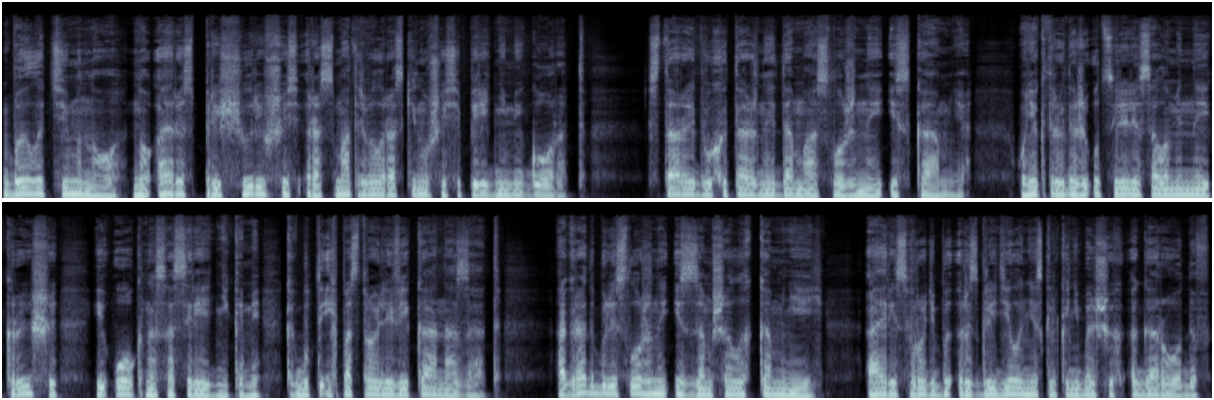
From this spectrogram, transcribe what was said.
Было темно, но Айрис, прищурившись, рассматривала раскинувшийся перед ними город. Старые двухэтажные дома, сложенные из камня — у некоторых даже уцелели соломенные крыши и окна со средниками, как будто их построили века назад. Ограды были сложены из замшелых камней. Айрис вроде бы разглядела несколько небольших огородов,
